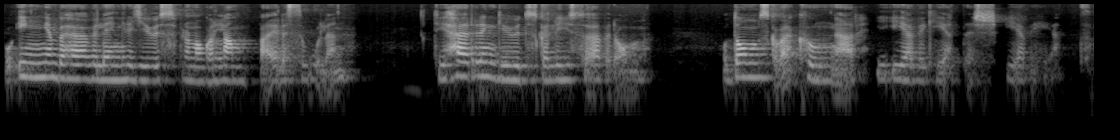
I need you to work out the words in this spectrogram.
och ingen behöver längre ljus från någon lampa eller solen. Ty Herren Gud ska lysa över dem och de ska vara kungar i evigheters evighet.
